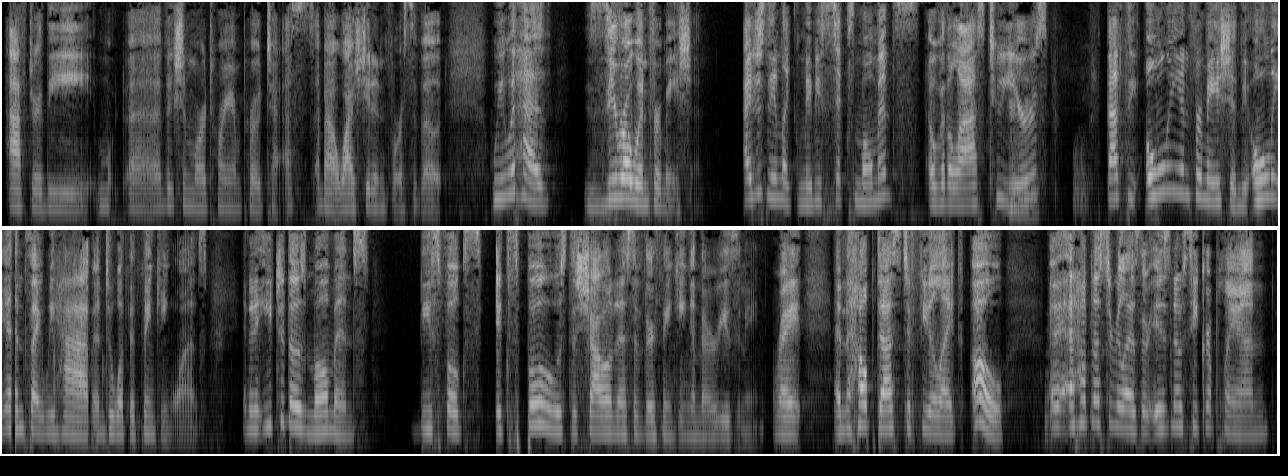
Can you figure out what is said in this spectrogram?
after the uh, eviction moratorium protests about why she didn't force the vote, we would have zero information. I just need like maybe six moments over the last two mm-hmm. years. Mm-hmm. That's the only information, the only insight we have into what the thinking was. And in each of those moments, these folks exposed the shallowness of their thinking and their reasoning, right? And helped us to feel like, oh, it helped us to realize there is no secret plan.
